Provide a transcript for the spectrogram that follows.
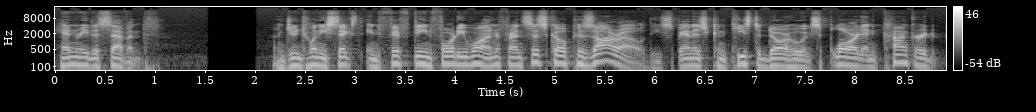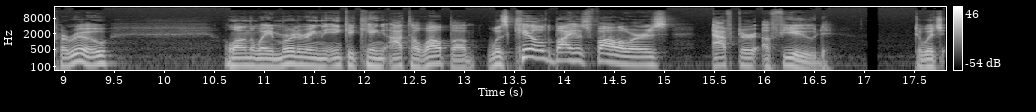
Henry VII. On June 26th, in 1541, Francisco Pizarro, the Spanish conquistador who explored and conquered Peru, along the way murdering the Inca king Atahualpa, was killed by his followers after a feud. To which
